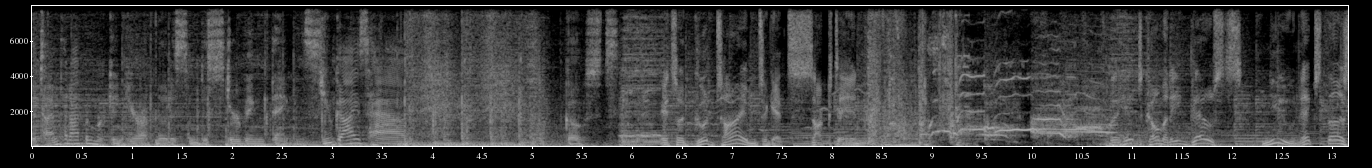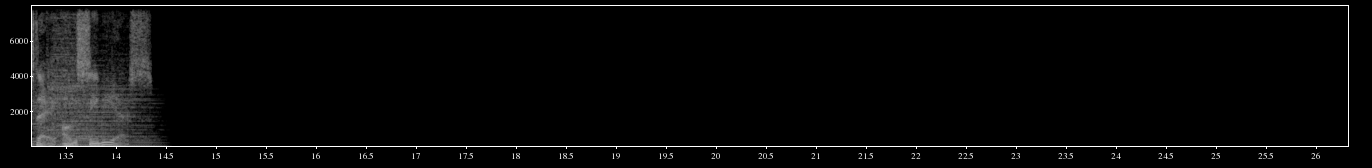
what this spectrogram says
The time that I've been working here, I've noticed some disturbing things. You guys have ghosts? It's a good time to get sucked in. The hit comedy Ghosts, new next Thursday on CBS.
